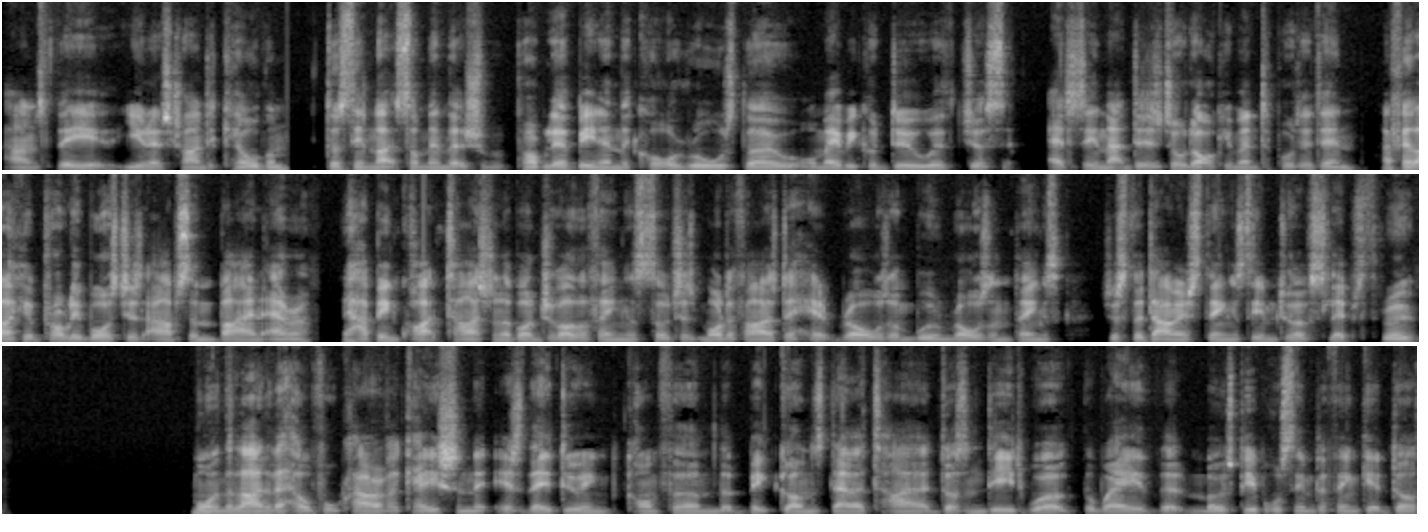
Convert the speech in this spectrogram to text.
and the units trying to kill them. Does seem like something that should probably have been in the core rules though, or maybe could do with just editing that digital document to put it in. I feel like it probably was just absent by an error. It had been quite tight on a bunch of other things, such as modifiers to hit rolls and wound rolls and things, just the damage things seem to have slipped through. More in the line of a helpful clarification is they doing confirm that Big Guns Never Tire does indeed work the way that most people seem to think it does.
